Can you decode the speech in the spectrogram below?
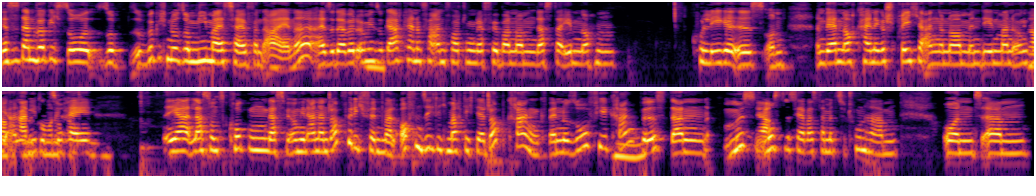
das ist dann wirklich so, so, so wirklich nur so me, myself and I, ne? Also da wird irgendwie so mhm. gar keine Verantwortung dafür übernommen, dass da eben noch ein Kollege ist und dann werden auch keine Gespräche angenommen, in denen man irgendwie ja, anbietet, so hey, ja, lass uns gucken, dass wir irgendwie einen anderen Job für dich finden, weil offensichtlich macht dich der Job krank. Wenn du so viel krank mhm. bist, dann muss, ja. muss das ja was damit zu tun haben. Und ähm,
